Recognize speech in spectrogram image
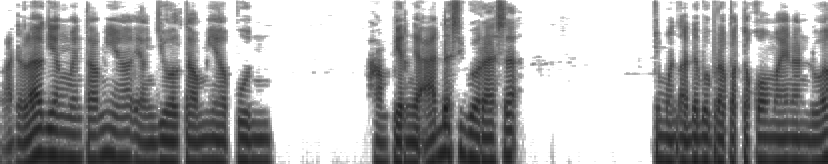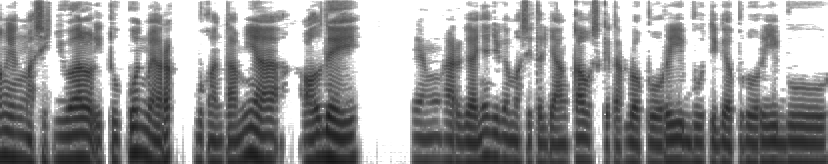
Ada lagi yang main Tamiya, yang jual Tamiya pun hampir nggak ada sih gua rasa. Cuman ada beberapa toko mainan doang yang masih jual itu pun merek bukan Tamiya all day. Yang harganya juga masih terjangkau sekitar 20 ribu 30 ribu.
